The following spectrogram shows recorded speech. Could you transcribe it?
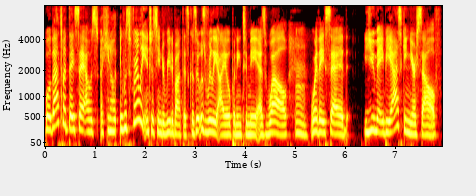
Well, that's what they say. I was, you know, it was really interesting to read about this because it was really eye opening to me as well, mm. where they said, you may be asking yourself,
